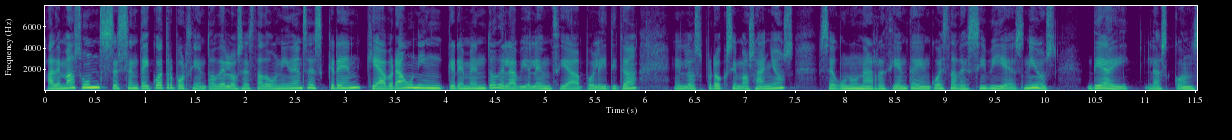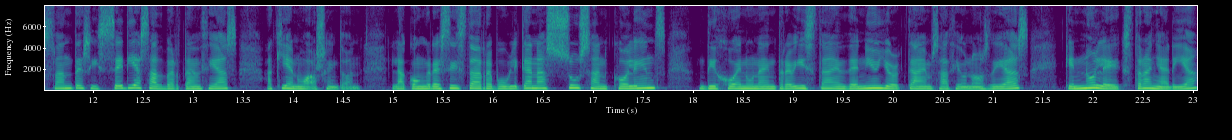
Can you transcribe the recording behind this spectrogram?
Además, un 64% de los estadounidenses creen que habrá un incremento de la violencia política en los próximos años, según una reciente encuesta de CBS News. De ahí las constantes y serias advertencias aquí en Washington. La congresista republicana Susan Collins dijo en una entrevista en The New York York Times hace unos días que no le extrañaría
